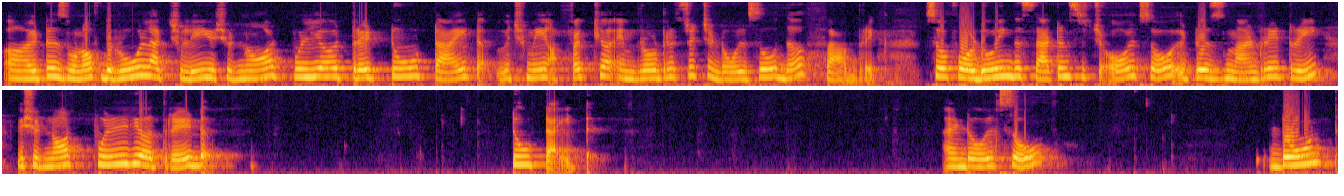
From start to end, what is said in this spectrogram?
uh, it is one of the rule actually you should not pull your thread too tight which may affect your embroidery stitch and also the fabric so for doing the satin stitch also it is mandatory you should not pull your thread too tight and also don't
